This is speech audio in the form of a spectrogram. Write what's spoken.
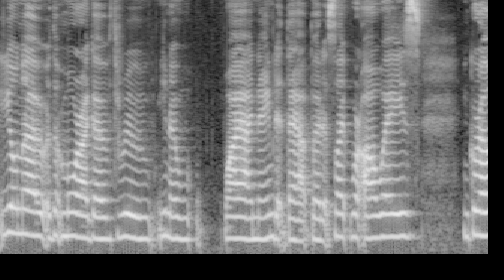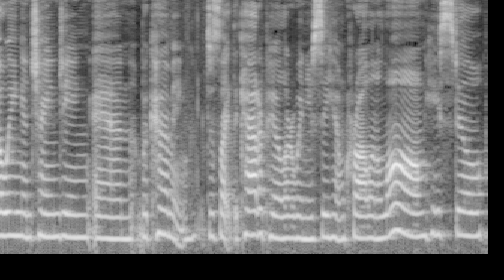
you'll know the more I go through, you know, why I named it that, but it's like we're always growing and changing and becoming. Just like the caterpillar, when you see him crawling along, he's still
